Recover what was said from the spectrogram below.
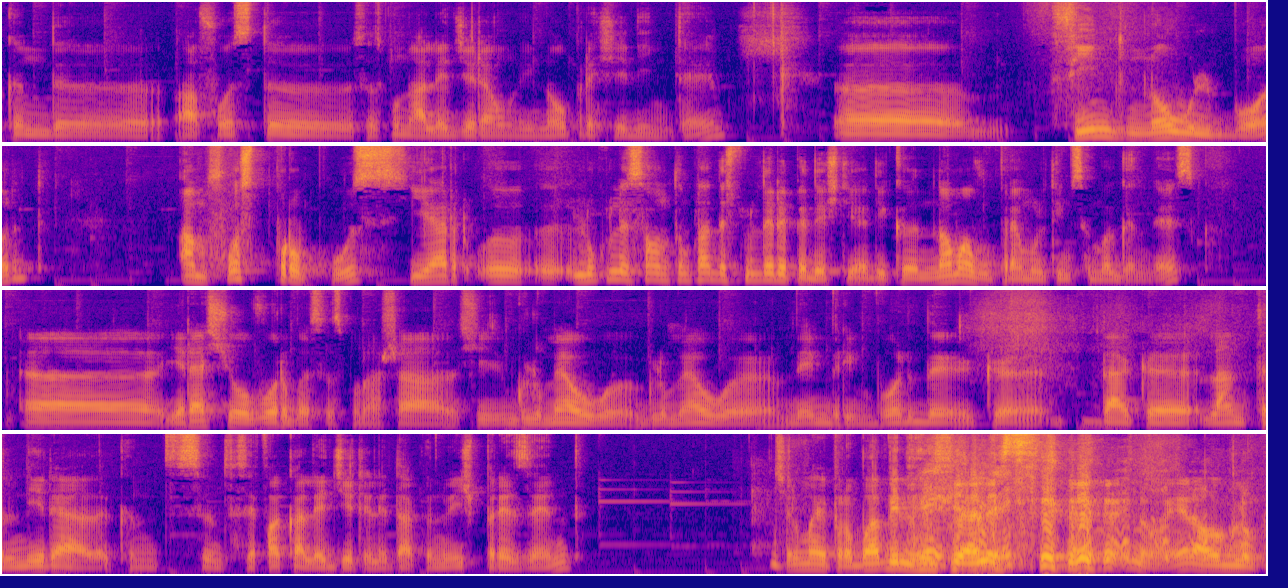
când a fost, să spun, alegerea unui nou președinte, uh, fiind noul board, am fost propus, iar uh, lucrurile s-au întâmplat destul de repede, știi? Adică n-am avut prea mult timp să mă gândesc. Uh, era și o vorbă, să spun așa, și glumeau, glumeau uh, membrii în bord că dacă la întâlnirea, când se fac alegerile, dacă nu ești prezent, cel mai probabil vei fi ales. nu, era o glumă.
